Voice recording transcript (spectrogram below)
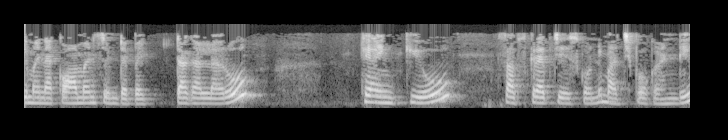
ఏమైనా కామెంట్స్ ఉంటే పెట్టగలరు? థ్యాంక్ యూ సబ్స్క్రైబ్ చేసుకోండి మర్చిపోకండి.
